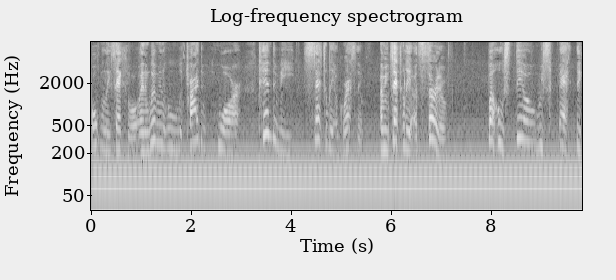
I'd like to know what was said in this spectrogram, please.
openly sexual and women who try to who are tend to be sexually aggressive. I mean sexually assertive, but who still respect the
